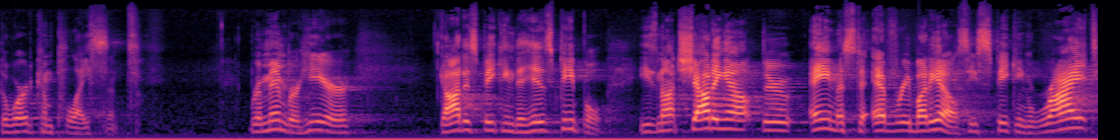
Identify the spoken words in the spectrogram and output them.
The word complacent. Remember, here, God is speaking to his people. He's not shouting out through Amos to everybody else. He's speaking right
